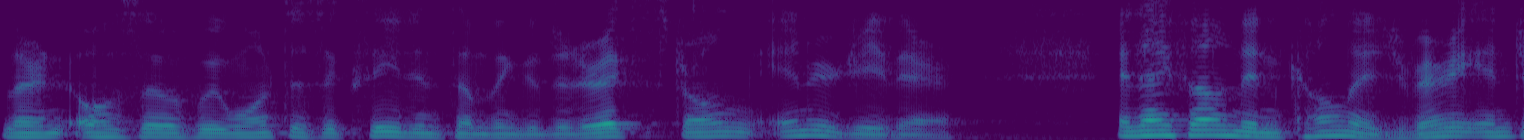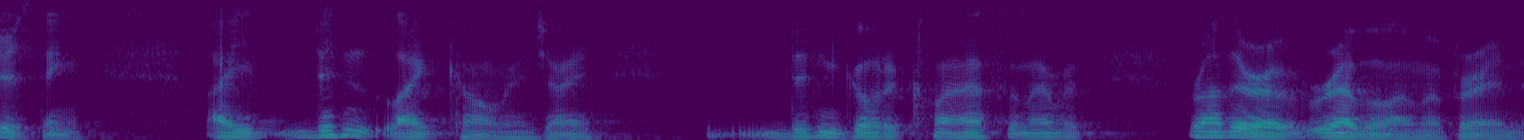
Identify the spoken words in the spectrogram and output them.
learn also if we want to succeed in something to direct strong energy there. And I found in college very interesting. I didn't like college. I didn't go to class and I was rather a rebel, I'm afraid.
